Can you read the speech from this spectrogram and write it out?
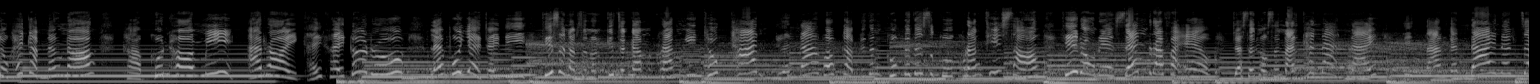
นุกๆให้กับน้องๆ ขอบคุณโฮมี่ อร่อย ใครๆก็รู้ และผู้ใหญ่ใจดีที่สนับสนุนกิจกรรมครั้งนี้ทุกท่าน เดือนหน้าพบกับ Little Cook Little School ครั้งที่ 2 ที่โรงเรียนเซนต์ราฟาเอล จะสนุกสนานขนาดไหน ติดตามกันได้นะจ๊ะ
